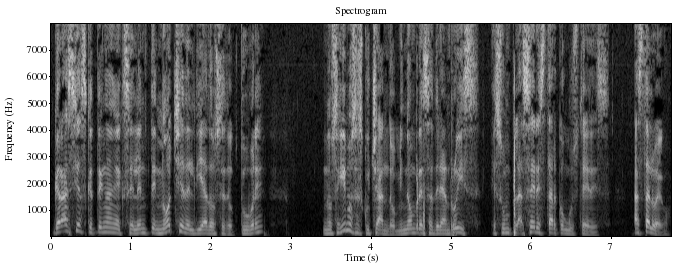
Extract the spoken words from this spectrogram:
Gracias, que tengan excelente noche del día 12 de octubre. Nos seguimos escuchando. Mi nombre es Adrián Ruiz. Es un placer estar con ustedes. Hasta luego.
